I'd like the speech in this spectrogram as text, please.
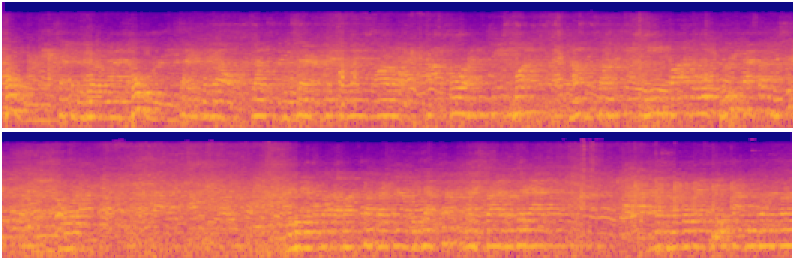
Holborn, second to go line, Holborn, second to go. Nelson was there, gets the win, top four, and James Munt. Nelson on 15, 5 0, 3, back up to 6. Four. I knew there was not a right now. Good job, Chuck. Nice try up there. third out. Top, move.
